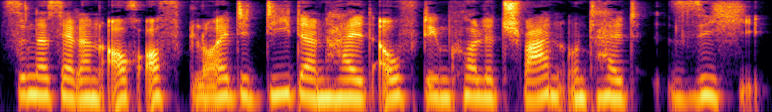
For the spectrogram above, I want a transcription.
sind das ja dann auch oft Leute, die dann halt auf dem College waren und halt sich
